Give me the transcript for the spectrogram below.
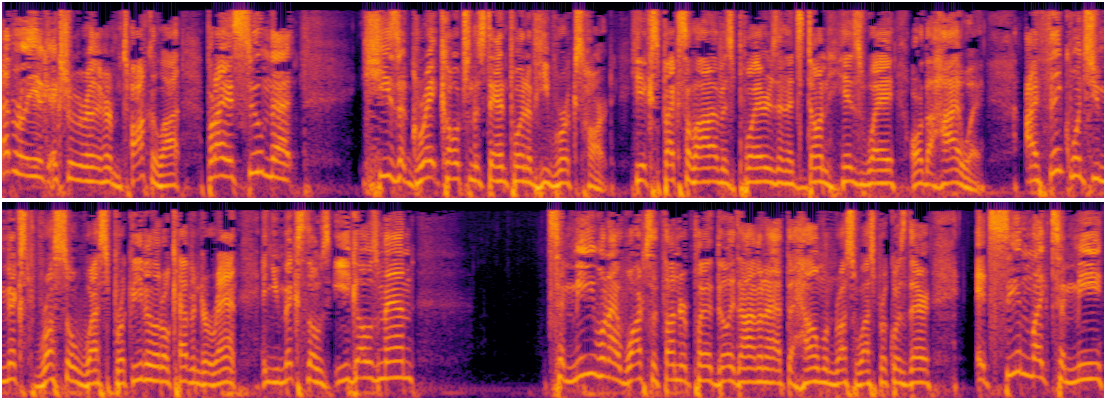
I haven't really actually really heard him talk a lot, but I assume that he's a great coach from the standpoint of he works hard. He expects a lot of his players and it's done his way or the highway. I think once you mixed Russell Westbrook, even little Kevin Durant, and you mix those egos, man, to me, when I watched the Thunder play with Billy Donovan at the helm when Russell Westbrook was there, it seemed like to me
